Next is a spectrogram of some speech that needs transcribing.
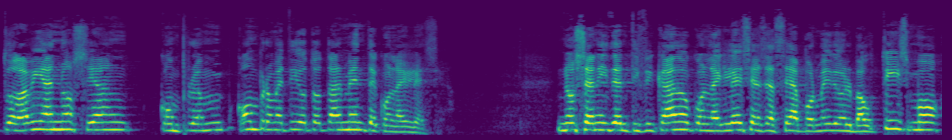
todavía no se han comprometido totalmente con la iglesia no se han identificado con la iglesia, ya sea por medio del bautismo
